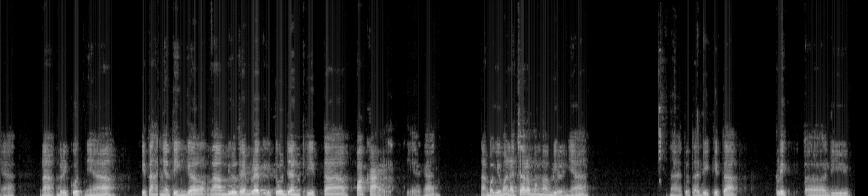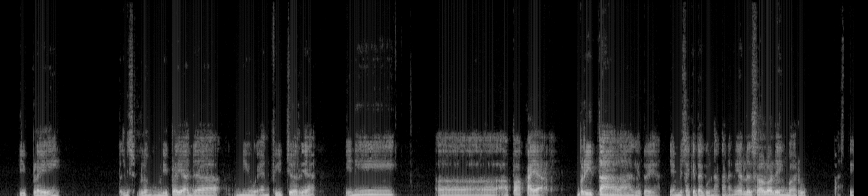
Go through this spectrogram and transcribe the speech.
Ya. Nah, berikutnya kita hanya tinggal ngambil template itu dan kita pakai, ya kan? Nah, bagaimana cara mengambilnya? Nah, itu tadi kita klik uh, di di play. Tadi sebelum di play ada new and feature ya. Ini uh, apa kayak berita lah gitu ya yang bisa kita gunakan. Ini ada selalu ada yang baru pasti.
